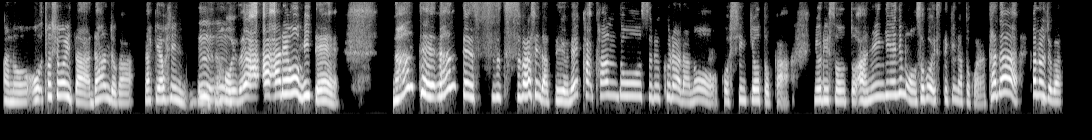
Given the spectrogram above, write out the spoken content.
あの、年老いた男女が抱き合うシーンで、うんうん、ああれを見て、なんて、なんてす素晴らしいんだっていうね、感動するクララのこう心境とか、寄り添うと、あ、人間にもすごい素敵なところただ、彼女が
